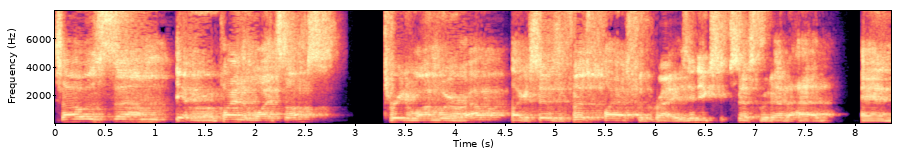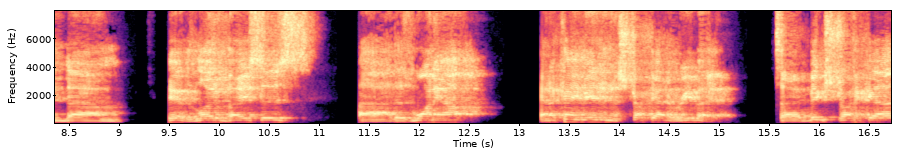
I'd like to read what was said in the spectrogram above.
So it was um, yeah, we were playing the White Sox, three to one. We were up. Like I said, it was the first playoffs for the Rays, any success we'd ever had, and um, yeah, it was loaded bases. Uh, there's one out, and I came in and I struck out a rebate. So big strikeout,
